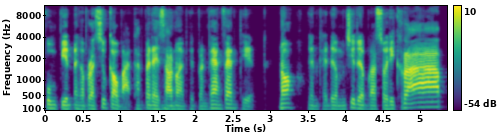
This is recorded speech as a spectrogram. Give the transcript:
ปุ่มปิดนะครับรอยชิวเก้าบาททักไปได้สาวหน่อยเพจบันแพงแฟนเพจเนาะเงินไขเดิมชื่อเดิมครับสวัสดีครับ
